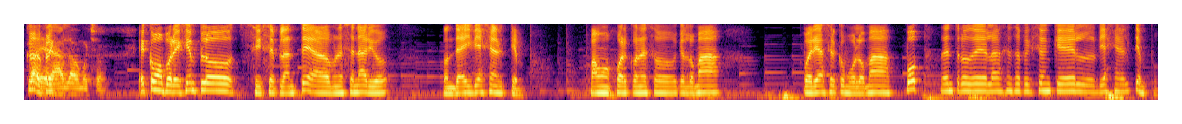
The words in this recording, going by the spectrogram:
Claro, he hablado mucho. Es como, por ejemplo, si se plantea un escenario donde hay viaje en el tiempo. Vamos a jugar con eso, que es lo más... Podría ser como lo más pop dentro de la ciencia ficción que el viaje en el tiempo.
